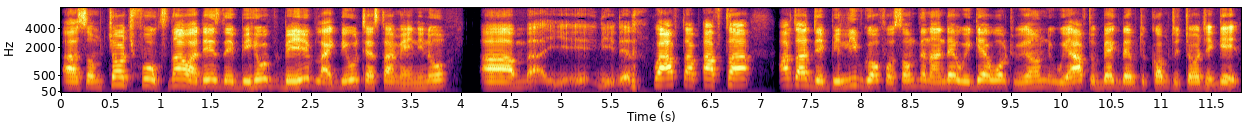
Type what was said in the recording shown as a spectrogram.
uh, some church folks nowadays, they behave, behave like the Old Testament, you know, um, after, after, after they believe God for something and then we get what we want, we have to beg them to come to church again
